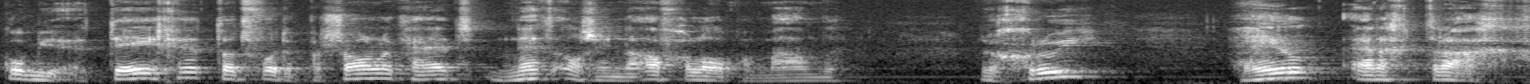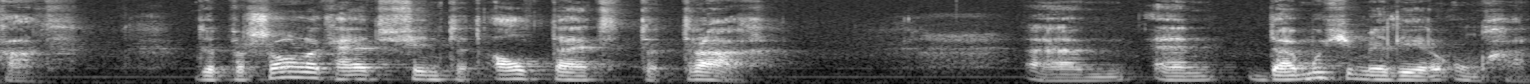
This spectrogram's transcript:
kom je er tegen dat voor de persoonlijkheid, net als in de afgelopen maanden, de groei heel erg traag gaat. De persoonlijkheid vindt het altijd te traag. Um, en daar moet je mee leren omgaan.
